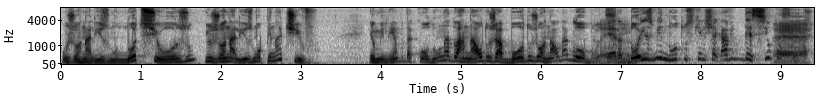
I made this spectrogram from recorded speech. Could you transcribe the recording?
o jornalismo noticioso e o jornalismo opinativo. Eu me lembro da coluna do Arnaldo Jabor do Jornal da Globo. Era dois minutos que ele chegava e descia o É. cacete.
